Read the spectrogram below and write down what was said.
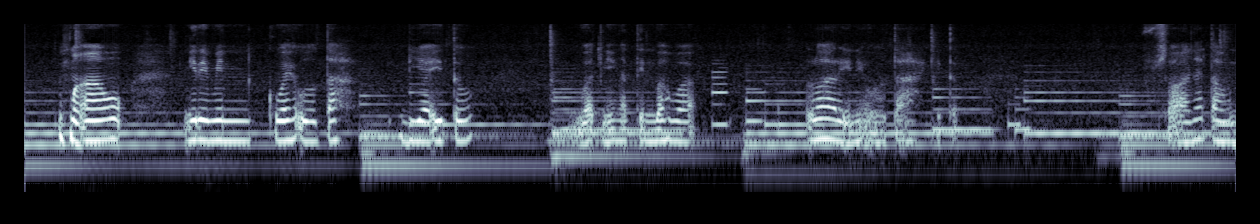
mau ngirimin kue ultah dia itu buat ngingetin bahwa lo hari ini ultah gitu. Soalnya tahun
